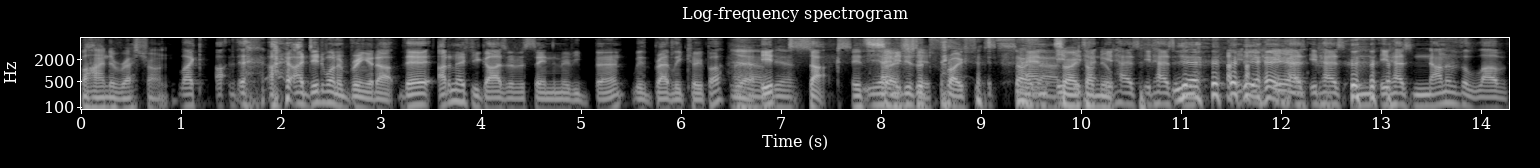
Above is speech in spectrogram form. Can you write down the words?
behind a restaurant. like I, I did want to bring it up. There, I don't know if you guys have ever seen the movie Burnt with Bradley Cooper. Yeah. it Yeah. sucks. It's and so it is shit. atrocious. It's so and bad. it, Sorry, it, Tom ha- it has it has Yeah. it, it- Yeah, it yeah. has it has it has none of the love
